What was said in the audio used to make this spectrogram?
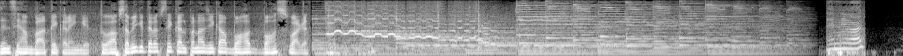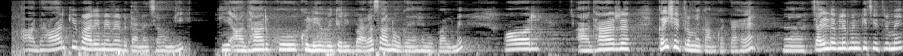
जिनसे हम बातें करेंगे। तो आप सभी की तरफ़ से कल्पना जी का बहुत बहुत स्वागत। धन्यवाद आधार के बारे में मैं बताना चाहूँगी कि आधार को खुले हुए करीब 12 साल हो गए हैं भोपाल में और आधार कई क्षेत्रों में काम करता है। चाइल्ड डेवलपमेंट के क्षेत्र में,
